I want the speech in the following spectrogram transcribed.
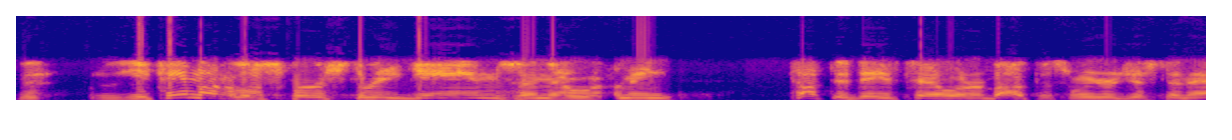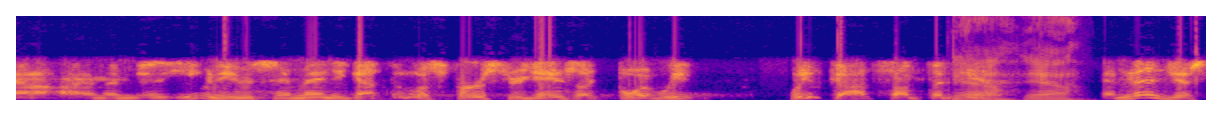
you came out of those first three games, and there. Were, I mean, talked to Dave Taylor about this when we were just in Anaheim, and even he was saying, "Man, you got through those first three games, like, boy, we we've got something Yeah, here." yeah. and then just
